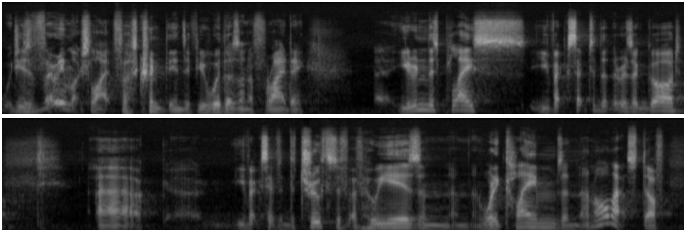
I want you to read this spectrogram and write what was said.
which is very much like 1 Corinthians, if you're with us on a Friday. you're in this place, you've accepted that there is a God, uh, you've accepted the truths of, of who He is and, and, and what He claims and, and all that stuff.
